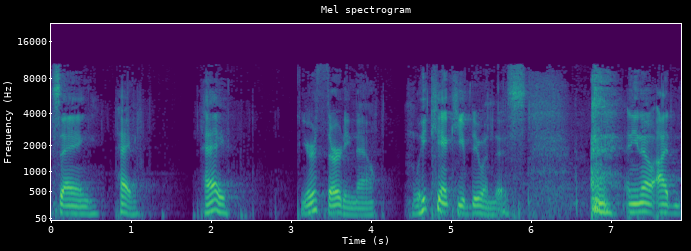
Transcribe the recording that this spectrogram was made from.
saying, hey, hey, you're 30 now. We can't keep doing this. and you know, I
